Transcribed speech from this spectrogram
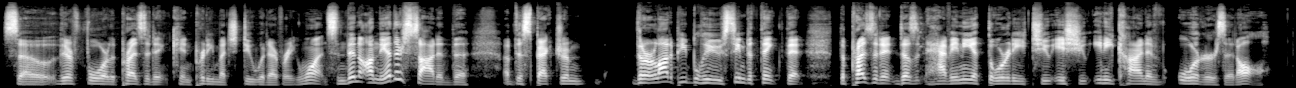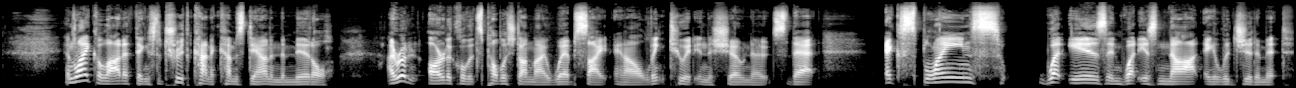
so therefore the president can pretty much do whatever he wants. And then on the other side of the of the spectrum, there are a lot of people who seem to think that the president doesn't have any authority to issue any kind of orders at all. And like a lot of things, the truth kind of comes down in the middle. I wrote an article that's published on my website, and I'll link to it in the show notes, that explains what is and what is not a legitimate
